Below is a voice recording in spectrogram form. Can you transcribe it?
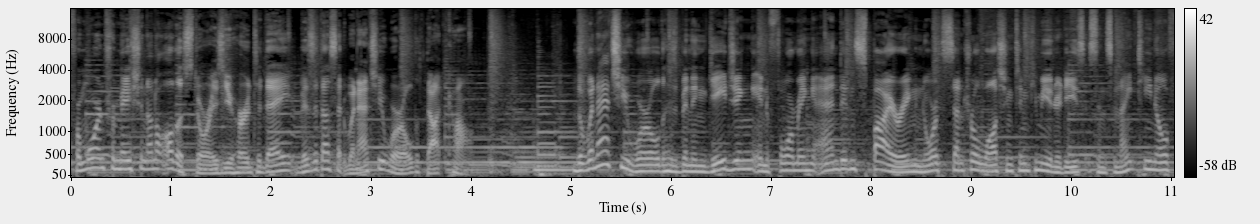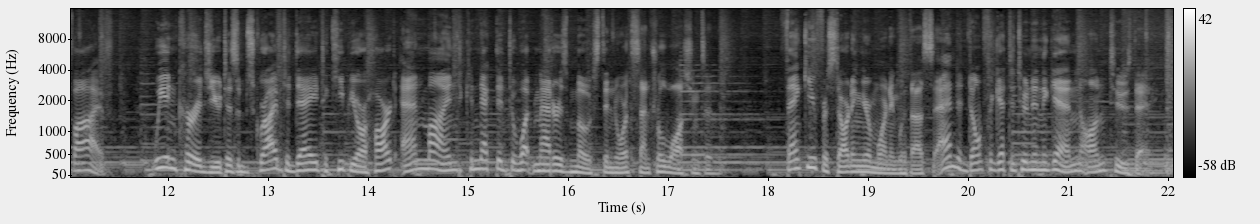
For more information on all the stories you heard today, visit us at WenatcheeWorld.com. The Wenatchee World has been engaging, informing, and inspiring North Central Washington communities since 1905. We encourage you to subscribe today to keep your heart and mind connected to what matters most in North Central Washington. Thank you for starting your morning with us, and don't forget to tune in again on Tuesday.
